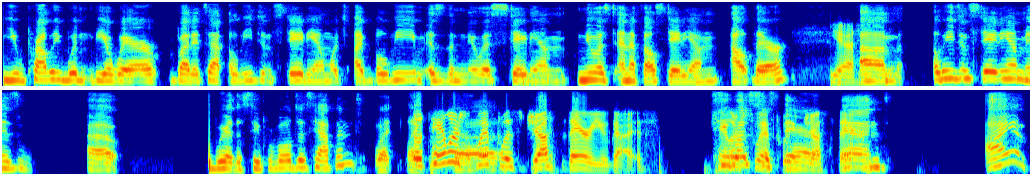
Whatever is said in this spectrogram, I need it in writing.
you probably wouldn't be aware, but it's at Allegiant Stadium, which I believe is the newest stadium, newest NFL stadium out there. Yes. Um, Allegiant Stadium is uh, where the Super Bowl just happened. What? so Taylor uh, Swift was just there, you guys. she Taylor was Swift just was there, just there. and I am.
